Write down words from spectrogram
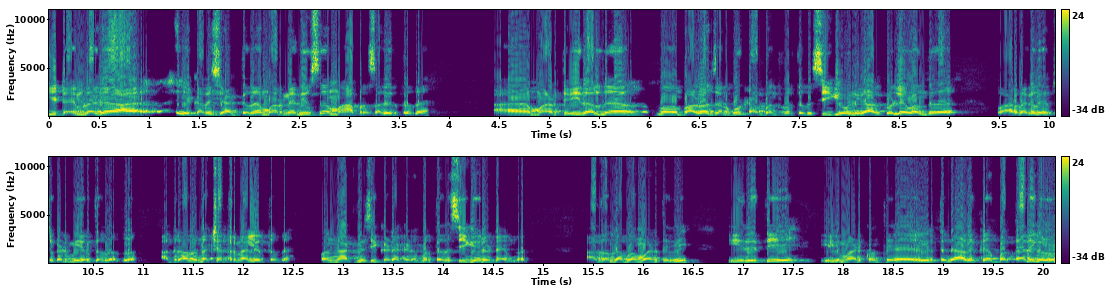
ಈ ಟೈಮ್ದಾಗ ಏಕಾದಶಿ ಆಗ್ತದ. ಮಾರನೇ ದಿವಸ ಮಹಾಪ್ರಸಾದ ಇರ್ತದ. ಮಾಡ್ತೀವಿ. ಇದಲ್ದ ಬಾಳ ಜನ ಹುಟ್ಟ ಹಬ್ಬ ಅಂತ ಬರ್ತದೆ. ಸೀಗೆ ಹುಣ್ಣಿಗೆ ಆದ್ಕೊಳ್ಳೆ ಒಂದು ವಾರದಾಗ ಹೆಚ್ಚು ಕಡಿಮೆ ಇರ್ತದ ಅದು. ಅಂದ್ರೆ ಅದು ನಕ್ಷತ್ರ ಮೇಲೆ ಇರ್ತದೆ. ಒಂದ್ ನಾಲ್ಕು ದಿವಸ ಈ ಕಡೆ, ಆ ಕಡೆ ಬರ್ತದೆ. ಸಿಗುವಿನ ಟೈಮ್ ಟೈಮ್ದಾಗ ಅದೊಂದು ಹಬ್ಬ ಮಾಡ್ತೀವಿ. ಈ ರೀತಿ ಇಲ್ಲಿ ಮಾಡ್ಕೊಂತ ಇರ್ತದೆ. ಅದಕ್ಕೆ ಭಕ್ತಾದಿಗಳು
